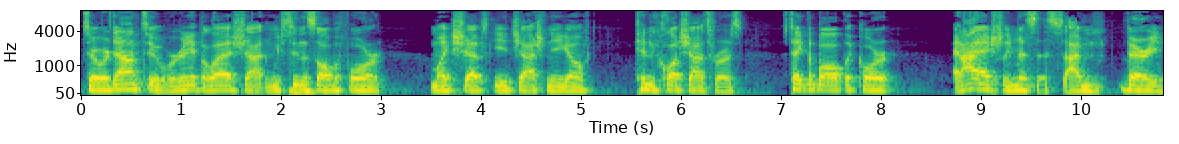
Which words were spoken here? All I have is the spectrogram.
So we're down two. We're going to get the last shot. And we've seen this all before. Mike Shepski, Josh Nego, hitting clutch shots for us. Just take the ball up the court. And I actually missed this. I'm very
